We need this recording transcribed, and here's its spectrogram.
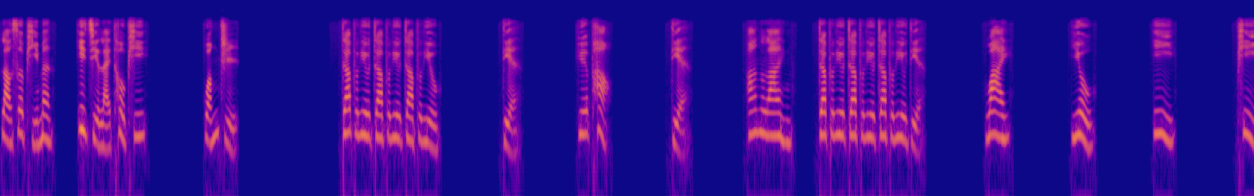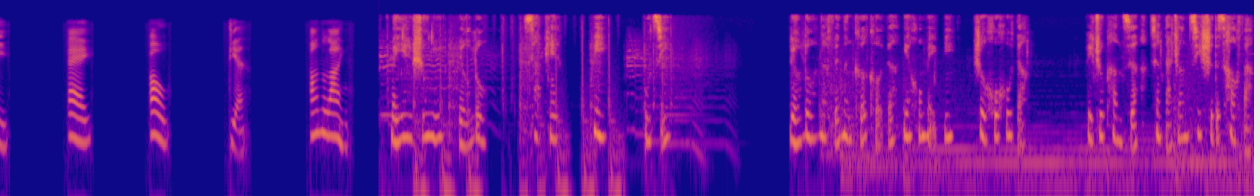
老色皮们，一起来透批！网址：w w w 点约炮点 online w w w 点 y u e p a o 点 online。美艳淑女流露，下篇第五集。流露那粉嫩可口的嫣红美臂，肉乎乎的，被猪胖子像打桩机似的操法，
